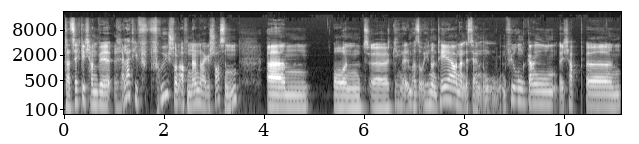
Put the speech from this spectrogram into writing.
Tatsächlich haben wir relativ früh schon aufeinander geschossen. Ähm, und äh, ging dann immer so hin und her und dann ist er in, in Führung gegangen. Ich habe ähm,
